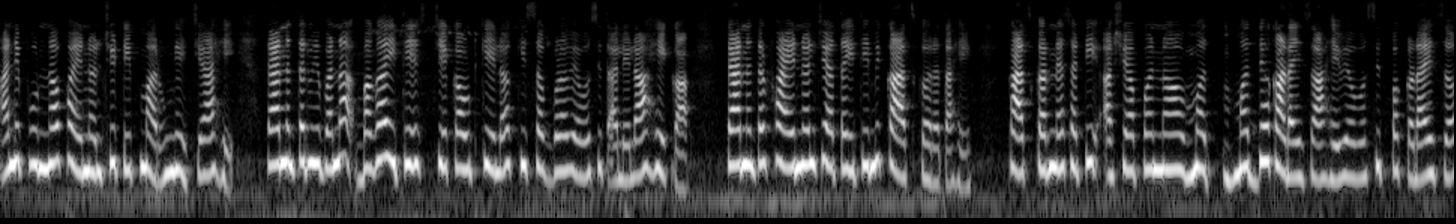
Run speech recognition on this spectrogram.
आणि पुन्हा फायनलची टीप मारून घ्यायची आहे. त्यानंतर मी बना बघा इथे चेकआउट केलं की सगळं व्यवस्थित आलेलं आहे का? त्यानंतर फायनलची आता इथे मी काच करत आहे. काच करण्यासाठी असे आपण म मध मध्य काढायचं आहे व्यवस्थित पकडायचं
